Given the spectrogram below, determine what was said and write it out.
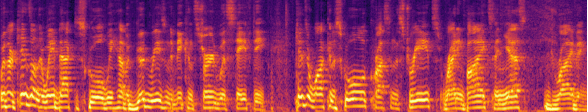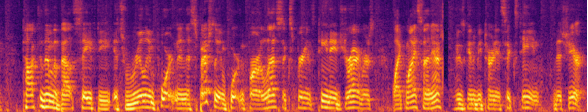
With our kids on their way back to school, we have a good reason to be concerned with safety. Kids are walking to school, crossing the streets, riding bikes, and yes, driving. Talk to them about safety. It's really important and especially important for our less experienced teenage drivers like my son Asher, who's going to be turning 16 this year.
